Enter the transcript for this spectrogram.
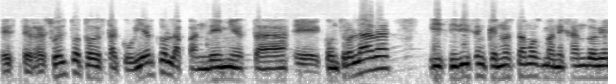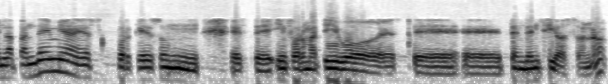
este resuelto, todo está cubierto, la pandemia está eh, controlada y si dicen que no estamos manejando bien la pandemia es porque es un este informativo este eh, tendencioso, ¿no?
